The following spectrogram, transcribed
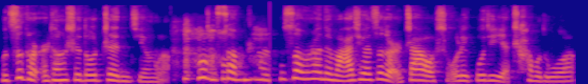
我自个儿当时都震惊了，就算不上，就算不上那麻雀自个儿扎我手里，估计也差不多。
